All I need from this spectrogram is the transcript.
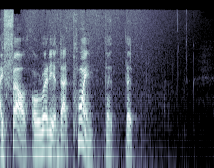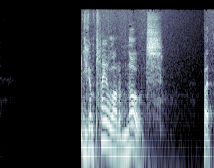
I felt already at that point that that you can play a lot of notes, but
